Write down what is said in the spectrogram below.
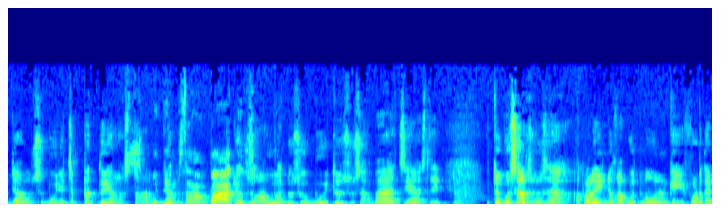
jam subuhnya cepet tuh yang setengah subuh jam setengah empat jam setengah subuh empat tuh subuh itu susah banget sih asli. Itu gue sahur susah. Apalagi nyokap gue tuh bangunin kayak effortnya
